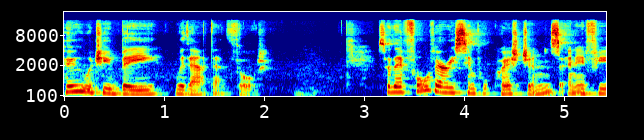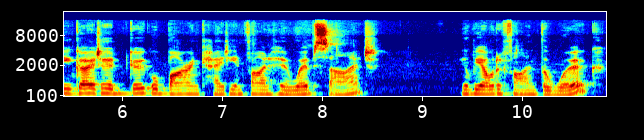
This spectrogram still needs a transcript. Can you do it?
who would you be without that thought? So they're four very simple questions. And if you go to Google Byron Katie and find her website, you'll be able to find the work.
